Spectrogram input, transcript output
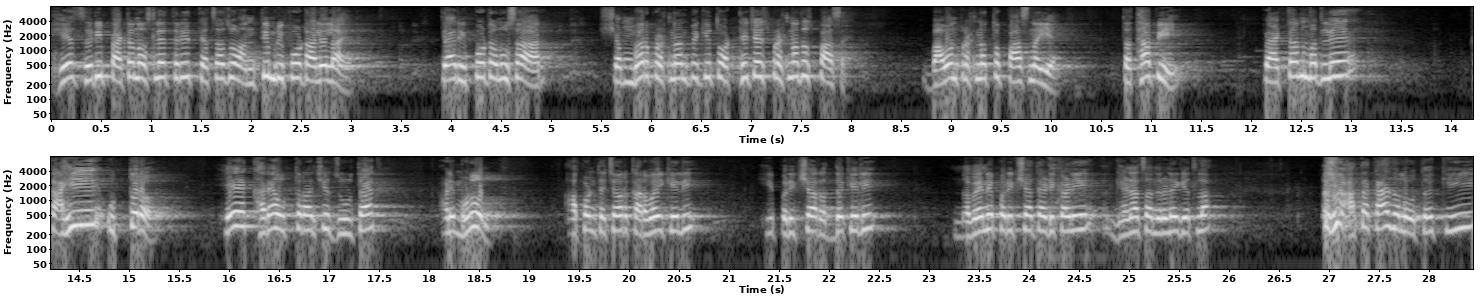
हे जरी पॅटर्न असले तरी त्याचा जो अंतिम रिपोर्ट आलेला आहे त्या रिपोर्ट अनुसार शंभर प्रश्नांपैकी तो अठ्ठेचाळीस प्रश्नातच पास आहे. बावन्न प्रश्नात तो पास नाही आहे. तथापि पॅटर्नमधले काही उत्तरं हे खऱ्या उत्तरांशी जुळत आहेत आणि म्हणून आपण त्याच्यावर कारवाई केली ही परीक्षा रद्द केली. नव्याने परीक्षा त्या ठिकाणी घेण्याचा निर्णय घेतला. आता काय झालं होतं की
